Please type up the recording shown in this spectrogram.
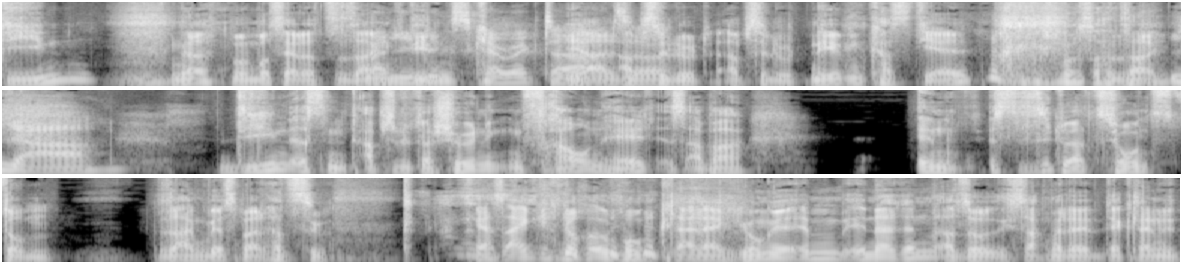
Dean, ne, man muss ja dazu sagen, mein Lieblingscharakter. Ja, also. absolut, absolut. Neben Castiel, muss man sagen. Ja. Dean ist ein absoluter Schönling, ein Frauenheld, ist aber in, ist situationsdumm Sagen wir es mal dazu. Er ist eigentlich noch irgendwo ein kleiner Junge im Inneren. Also ich sag mal, der, der kleine,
